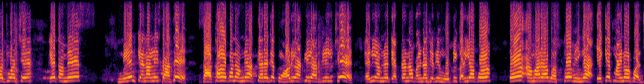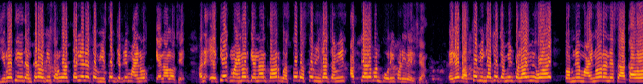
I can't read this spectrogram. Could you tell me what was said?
રજૂઆત છે કે તમે મેન કેનાલની સાથે શાખાઓ પણ અમને અત્યારે જે કુહાડીઓ આટલી આટલી છે, એની અમને ટ્રેક્ટરના પૈડા જેટલી મોટી કરી આપો, તો અમારા બસો વીંગા એક એક માઇનોર પર જીરો થી દંખેડા સુધી શરૂઆત કરીએ ને તો વીસેક જેટલી માઇનોર કેનાલો છે. અને એક એક માઇનોર કેનાલ પર બસો બસો વીંગા જમીન અત્યારે પણ કોરી પડી રહી છે એટલે બસો વીંગા જો જમીન પલાળવી હોય, તો અમને માઇનોર અને શાખાઓ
